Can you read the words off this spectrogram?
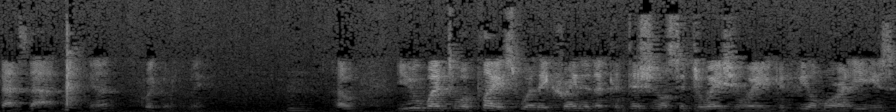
that's that. Yeah? Quicker for me. So you went to a place where they created a conditional situation where you could feel more at ease,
